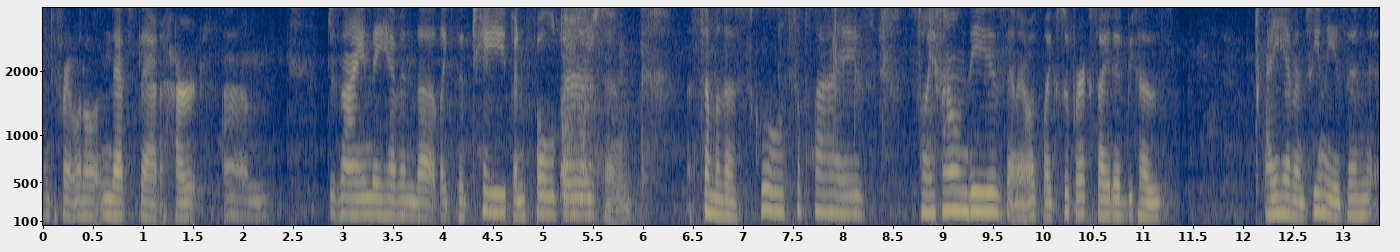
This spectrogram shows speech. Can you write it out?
a different little, and that's that heart um, design they have in the like the tape and folders and some of the school supplies. So I found these and I was like super excited because I haven't seen these. And,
